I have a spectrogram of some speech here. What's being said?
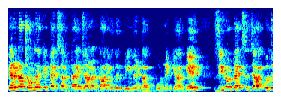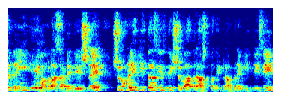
ਕੈਨੇਡਾ ਚਾਹੁੰਦਾ ਕਿ ਟੈਕਸ ਹਟਾਏ ਜਾਣ। Ontario ਦੇ ਪ੍ਰੀਮੀਅਰ ਡਗ ਫੋਰਡ ਨੇ ਕਿਹਾ ਕਿ ਜ਼ੀਰੋ ਟੈਕਸ ਜਾਂ ਕੁਝ ਨਹੀਂ, ਇਹ ਹਮਲਾ ਸਾਡੇ ਦੇਸ਼ ਨੇ ਸ਼ੁਰੂ ਨਹੀਂ ਕੀਤਾ ਸੀ, ਇਸ ਦੀ ਸ਼ੁਰੂਆਤ ਰਾਸ਼ਟਰਪਤੀ ਟਰੰਪ ਨੇ ਕੀਤੀ ਸੀ।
